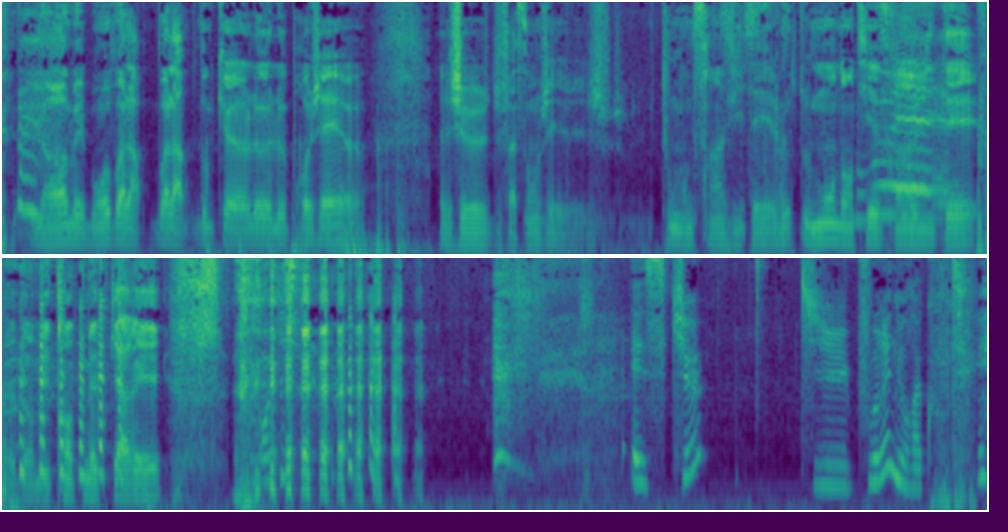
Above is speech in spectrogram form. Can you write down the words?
non mais bon voilà voilà. Donc le, le projet je de toute façon j'ai tout le monde sera invité, le, monde entier sera invité euh, dans mes 30 mètres carrés. Est-ce que tu pourrais nous raconter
